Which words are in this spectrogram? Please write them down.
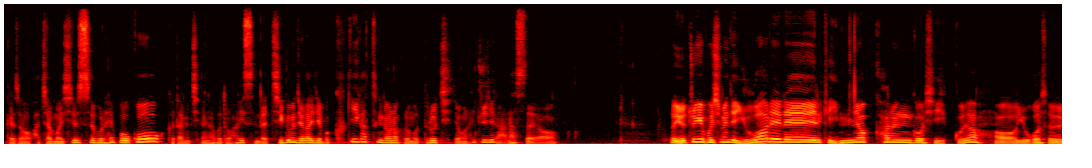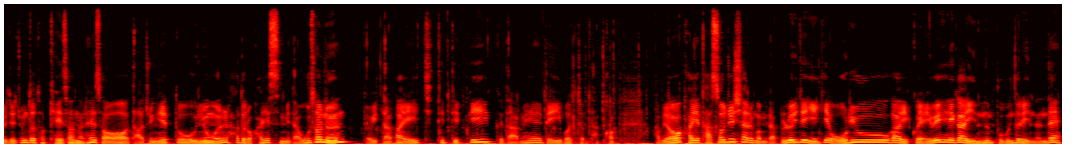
그래서 같이 한번 실습을 해보고 그 다음에 진행해 보도록 하겠습니다. 지금 은 제가 이제 뭐 크기 같은 경우나 그런 것들을 지정을 해주진 않았어요 이쪽에 보시면 이제 URL에 이렇게 입력하는 것이 있고요. 어, 이것을 이제 좀 더 더 개선을 해서 나중에 또 응용을 하도록 하겠습니다. 우선은 여기다가 http 그 다음에 네이버.com 아, 명확하게 다 써주셔야 하는 겁니다 물론 이제 이게 오류가 있고 예외가 있는 부분들이 있는데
